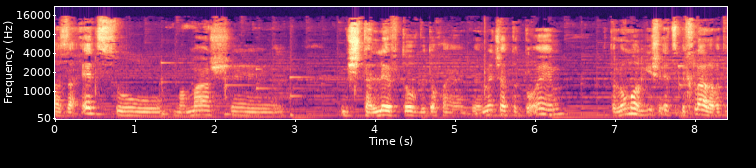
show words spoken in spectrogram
אז העץ הוא ממש אה, משתלב טוב בתוך היין. באמת שאתה טועם, אתה לא מרגיש עץ בכלל, אבל אתה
